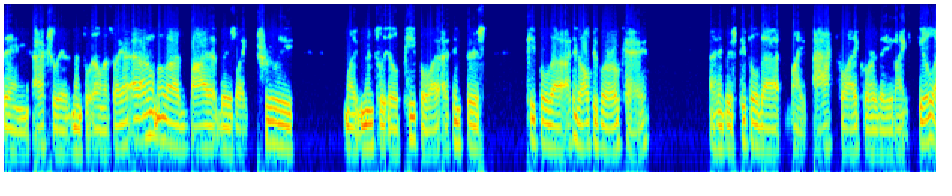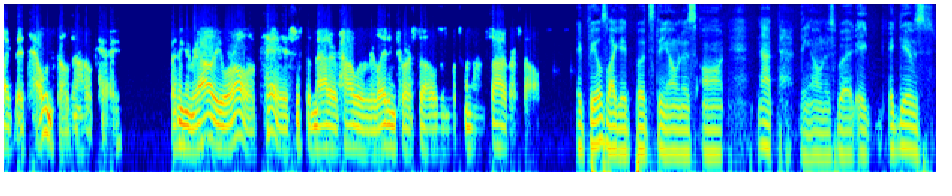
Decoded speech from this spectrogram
thing actually as mental illness. Like I, I don't know that I'd buy that there's like truly like mentally ill people. I, I think there's people that I think all people are okay. I think there's people that might act like or they might feel like they tell themselves they're not okay. I think in reality we're all okay. It's just a matter of how we're relating to ourselves and what's going on inside of ourselves it feels like it puts the onus on not the onus, but it it gives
